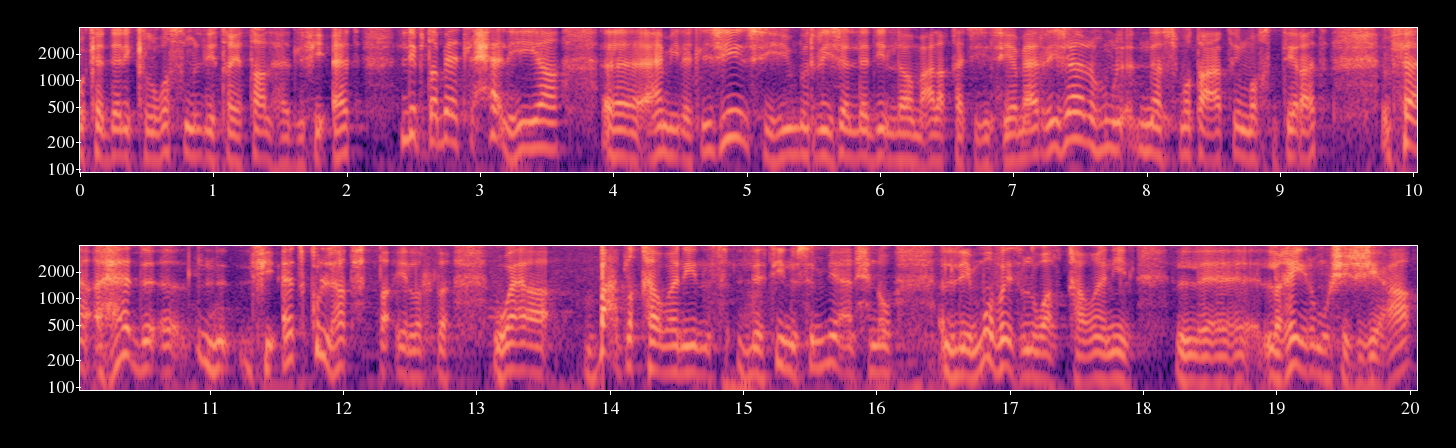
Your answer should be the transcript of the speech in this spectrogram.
وكذلك الوصم اللي تيطال هذه الفئات اللي بطبيعة الحال هي آه، عامله الجنس هم الرجال الذين لهم علاقات جنسية مع الرجال هم الناس متعاطين المخدرات فهذه الفئات كلها تحت طائله وبعض القوانين التي نسميها نحن لي موفيز لوا القوانين الغير مشجعة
